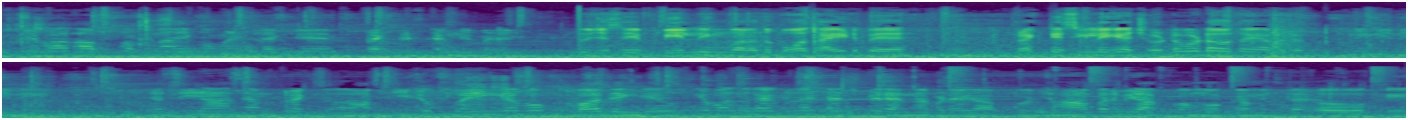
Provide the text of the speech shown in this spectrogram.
उसके बाद आपको अपना इक्विपमेंट लेके प्रैक्टिस करनी पड़ेगी। तो जैसे बेलिंग वाला तो बहुत हाइट पे है। प्रैक्टिस के लिए क्या छोटा मोटा होता है या फिर? नहीं नहीं नहीं जैसे यहाँ से हम आपकी जो फ्लाइंग है वो करवा देंगे। उसके बाद रेगुलर टच पे रहना पड़ेगा आपको जहाँ पर भी आपको मौका मिलता है। ओके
